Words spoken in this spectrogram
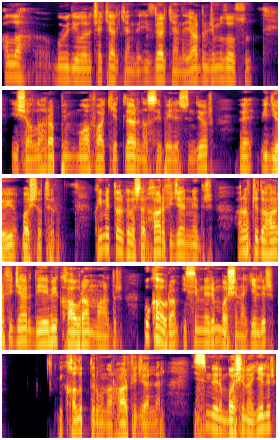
Allah bu videoları çekerken de izlerken de yardımcımız olsun. İnşallah Rabbim muvaffakiyetler nasip eylesin diyor ve videoyu başlatıyorum. Kıymetli arkadaşlar harfi cer nedir? Arapçada harfi cer diye bir kavram vardır. Bu kavram isimlerin başına gelir. Bir kalıptır bunlar harfi cerler. İsimlerin başına gelir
